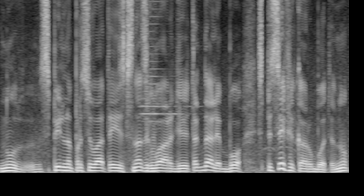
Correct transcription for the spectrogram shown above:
ну, спільно працювати із Нацгвардією і так далі. Бо специфіка роботи, ну,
